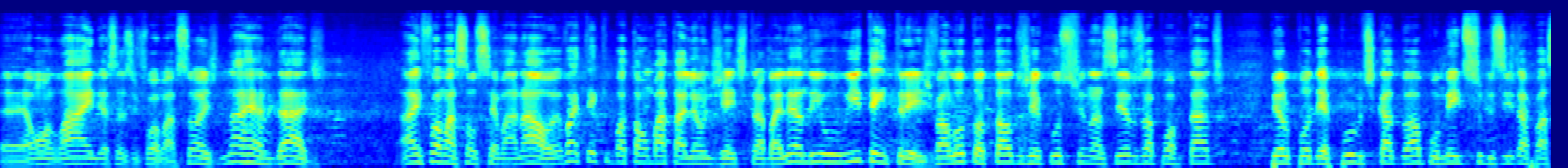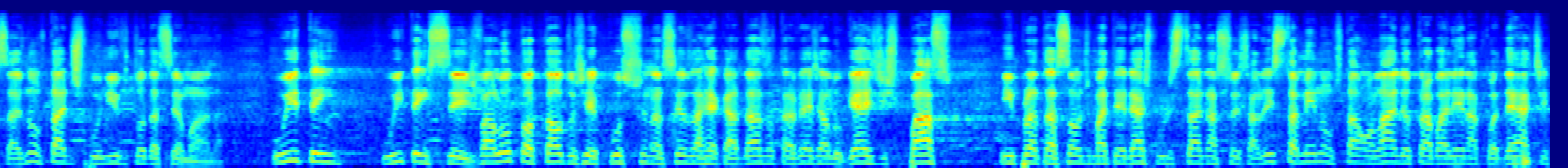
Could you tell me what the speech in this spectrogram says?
é, online essas informações, na realidade, a informação semanal vai ter que botar um batalhão de gente trabalhando e o item 3, valor total dos recursos financeiros aportados pelo poder público estadual por meio de subsídio da passagem, não está disponível toda semana. O item o item 6, valor total dos recursos financeiros arrecadados através de aluguéis de espaço e implantação de materiais publicitários na sociedade. Isso também não está online, eu trabalhei na CODERT,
